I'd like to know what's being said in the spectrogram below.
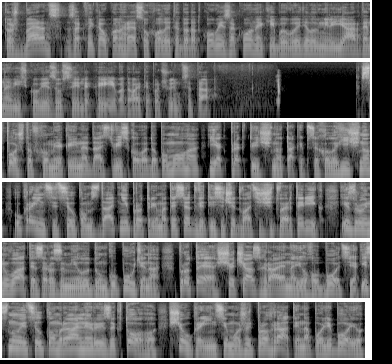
Тож Бернс закликав Конгрес ухвалити додатковий закон, який би виділив мільярди на військові зусилля Києва. Давайте почуємо цитату. З поштовхом, який надасть військова допомога, як практично, так і психологічно, українці цілком здатні протриматися 2024 рік і зруйнувати зарозумілу думку Путіна про те, що час грає на його боці. Існує цілком реальний ризик того, що українці можуть програти на полі бою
